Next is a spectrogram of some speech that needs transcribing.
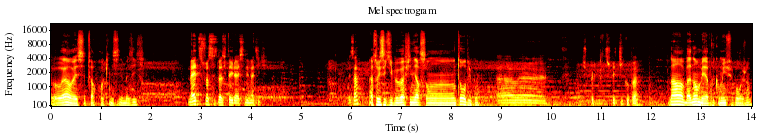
Ouais, on va essayer de faire proc une cinématique. Matt, que c'est parce que t'as eu la cinématique. C'est ça? Le truc, c'est qu'il peut pas finir son tour du coup. Ah ouais. Je peux, je peux le kick ou pas? Non, bah non, mais après, comment il fait pour rejoindre?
